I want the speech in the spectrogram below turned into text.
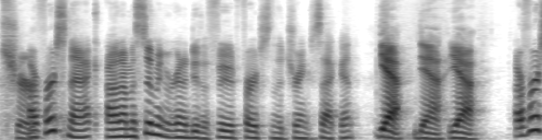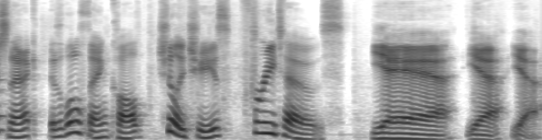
sure Our first snack, and I'm assuming we're going to do the food first and the drink second. yeah yeah yeah Our first snack is a little thing called chili cheese Fritos. yeah yeah yeah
